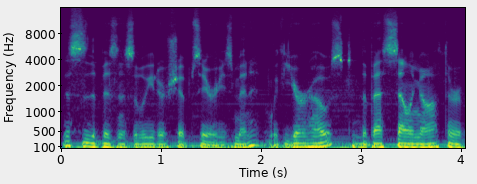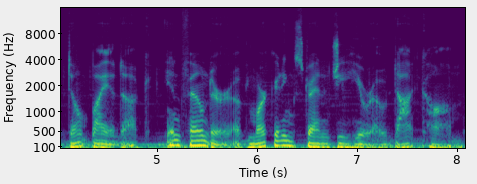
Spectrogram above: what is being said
This is the Business of Leadership Series Minute with your host, the best selling author of Don't Buy a Duck and founder of MarketingStrategyHero.com,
